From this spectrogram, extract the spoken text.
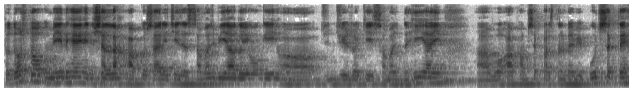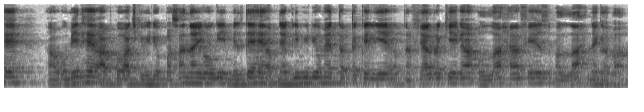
तो दोस्तों, उम्मीद है इन आपको सारी चीज़ें समझ भी आ गई होंगी और जिन चीज़ों की समझ नहीं आई वो आप हमसे पर्सनल में भी पूछ सकते हैं। उम्मीद है आपको आज की वीडियो पसंद आई होगी। मिलते हैं अपने अगली वीडियो में। तब तक के लिए अपना ख्याल रखिएगा। अल्लाह हाफिज़। अल्लाह नगबान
